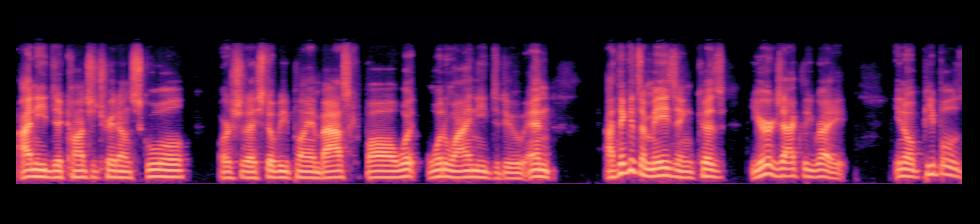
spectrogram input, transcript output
I need to concentrate on school or should I still be playing basketball? What what do I need to do? And I think it's amazing because you're exactly right. You know, people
